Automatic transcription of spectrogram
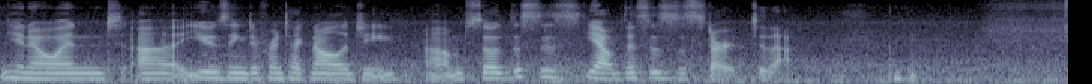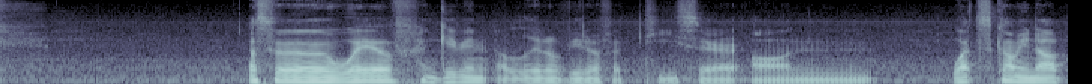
you know, and uh, using different technology. Um, so this is yeah, this is the start to that. As a way of giving a little bit of a teaser on what's coming up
